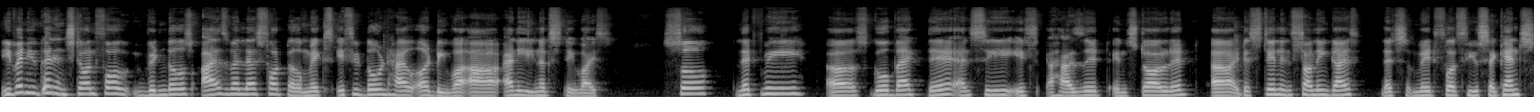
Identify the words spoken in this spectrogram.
Even you can install for Windows as well as for Termux if you don't have a device, uh, any Linux device. So let me uh, go back there and see if has it installed it. Uh, it is still installing guys. Let's wait for a few seconds.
